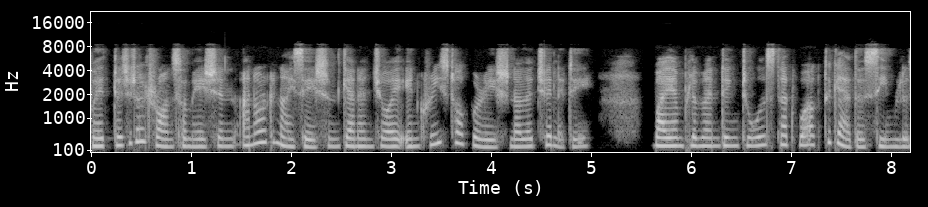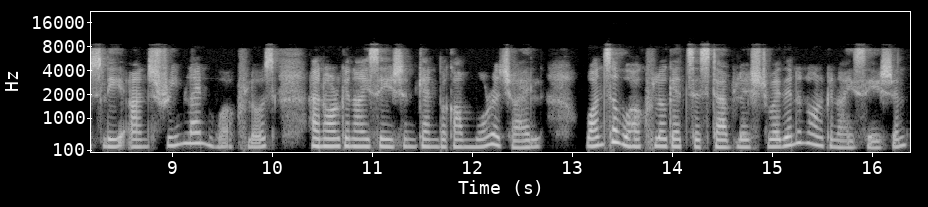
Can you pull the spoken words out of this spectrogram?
With digital transformation, an organization can enjoy increased operational agility. By implementing tools that work together seamlessly and streamline workflows, an organization can become more agile. Once a workflow gets established within an organization,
